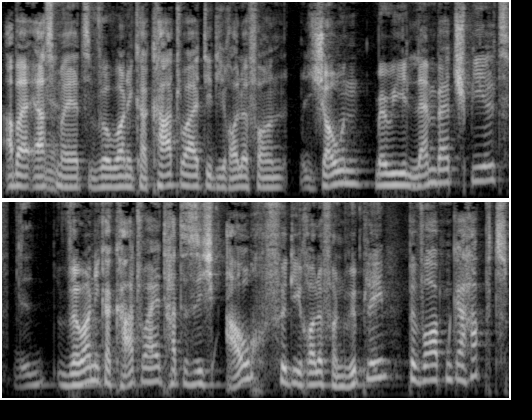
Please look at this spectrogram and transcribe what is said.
Aber erstmal ja. jetzt Veronica Cartwright, die die Rolle von Joan Marie Lambert spielt. Veronica Cartwright hatte sich auch für die Rolle von Ripley beworben gehabt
